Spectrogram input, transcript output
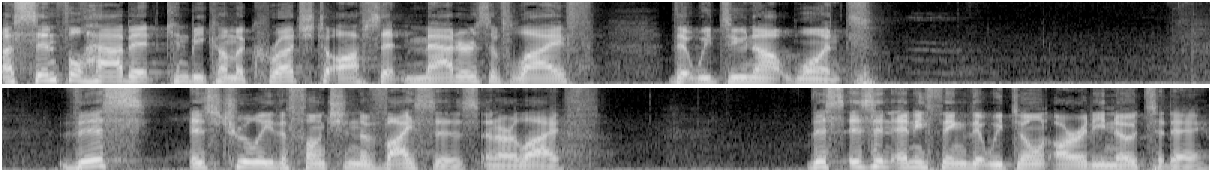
A sinful habit can become a crutch to offset matters of life that we do not want. This is truly the function of vices in our life. This isn't anything that we don't already know today.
